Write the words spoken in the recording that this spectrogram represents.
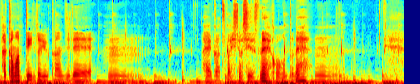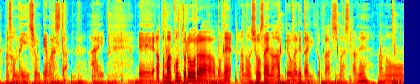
高まっているという感じで、うん、早く発売してほしいですね、これほんとね。うん。まあ、そんな印象を受けました。はい。えー、あと、まあ、コントローラーもね、あの、詳細の発表が出たりとかしましたね。あのー、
